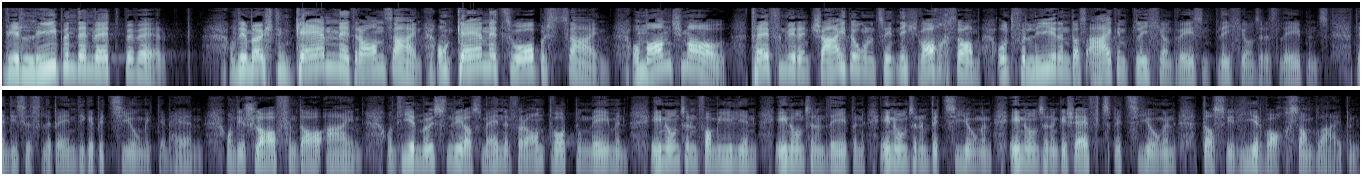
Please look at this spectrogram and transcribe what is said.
Wir lieben den Wettbewerb. Und wir möchten gerne dran sein und gerne zu oberst sein. Und manchmal treffen wir Entscheidungen und sind nicht wachsam und verlieren das Eigentliche und Wesentliche unseres Lebens, denn dieses lebendige Beziehung mit dem Herrn. Und wir schlafen da ein. Und hier müssen wir als Männer Verantwortung nehmen in unseren Familien, in unserem Leben, in unseren Beziehungen, in unseren Geschäftsbeziehungen, dass wir hier wachsam bleiben.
